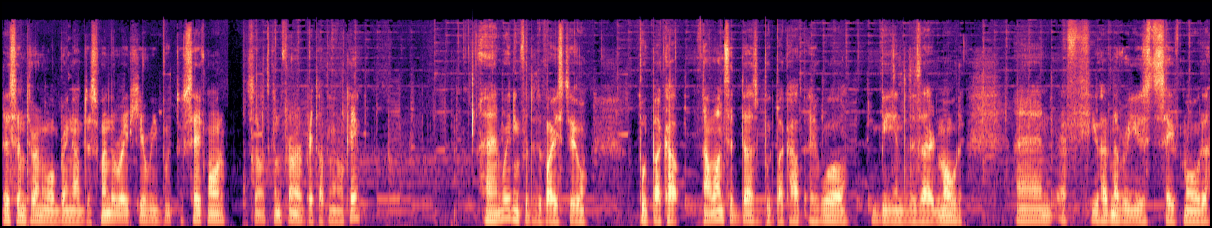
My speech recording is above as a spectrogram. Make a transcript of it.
This in turn will bring up this window right here, reboot to safe mode. So let's confirm it by tapping on OK. And waiting for the device to boot back up. Now once it does boot back up, it will be in the desired mode. And if you have never used safe mode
